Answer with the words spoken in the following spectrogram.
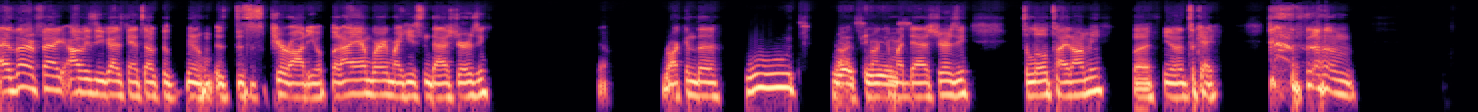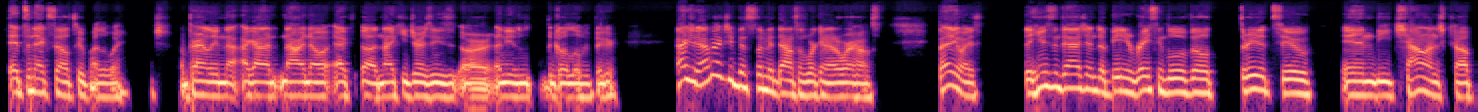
As a matter of fact, obviously you guys can't tell because you know this is pure audio, but I am wearing my Houston Dash jersey. Yeah. Rocking the Woot. Yes, rocking my Dash jersey. It's a little tight on me, but you know it's okay. um, it's an XL too, by the way. Apparently, now, I got now I know uh, Nike jerseys are I need to go a little bit bigger. Actually, I've actually been slimming down since working at a warehouse. But anyways, the Houston Dash ended up beating Racing Louisville three to two in the Challenge Cup.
